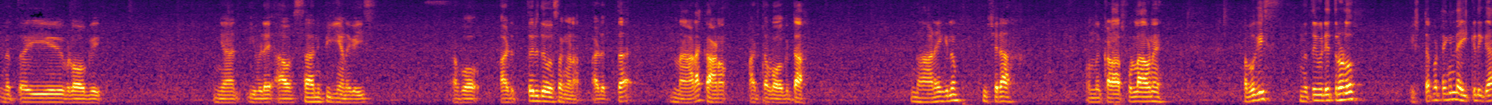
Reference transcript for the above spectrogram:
ഇന്നത്തെ ഈ വ്ളോഗ് ഞാൻ ഇവിടെ അവസാനിപ്പിക്കുകയാണ് ഗൈസ് അപ്പോൾ അടുത്തൊരു ദിവസം കാണാം. അടുത്ത നാളെ കാണാം. അടുത്ത വ്ളോഗ് കിട്ടാ നാളെങ്കിലും ഈശ്വരാ ഒന്ന് കളർഫുൾ ആവണേ. അപ്പോൾ ഗൈസ് ഇന്നത്തെ വീഡിയോ ഇത്രേ ഉള്ളൂ. ഇഷ്ടപ്പെട്ടെങ്കിൽ ലൈക്ക് അടിക്കുക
